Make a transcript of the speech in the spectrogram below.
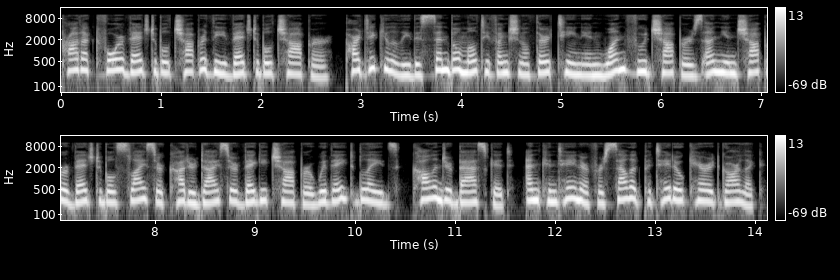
Product 4 Vegetable Chopper. The vegetable chopper, particularly the Senbo multifunctional 13-in-1 food choppers onion chopper vegetable slicer cutter dicer veggie chopper with 8 blades, colander basket, and container for salad potato carrot garlic,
